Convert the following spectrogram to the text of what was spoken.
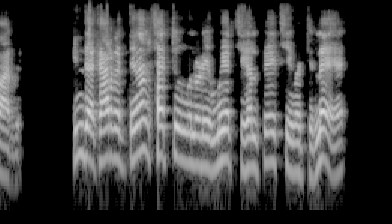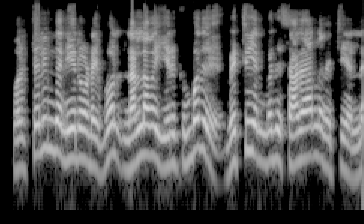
பார்வை. இந்த காரணத்தினால் சற்று உங்களுடைய முயற்சிகள் பேச்சு இவற்றிலே ஒரு தெளிந்த நீரோடை போல் நல்லவை இருக்கும்போது வெற்றி என்பது சாதாரண வெற்றி அல்ல.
